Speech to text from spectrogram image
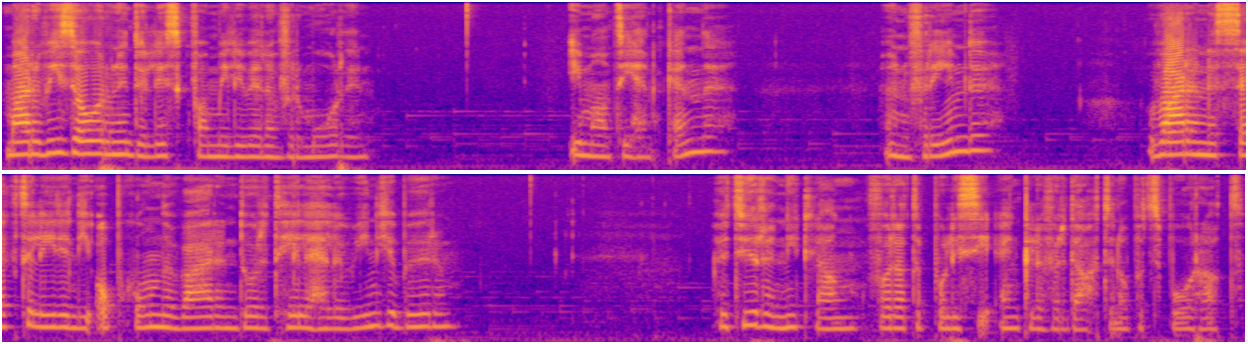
Maar wie zou er nu de Lisk-familie willen vermoorden? Iemand die hen kende? Een vreemde? Waren het secteleden die opgewonden waren door het hele Halloween-gebeuren? Het duurde niet lang voordat de politie enkele verdachten op het spoor had.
